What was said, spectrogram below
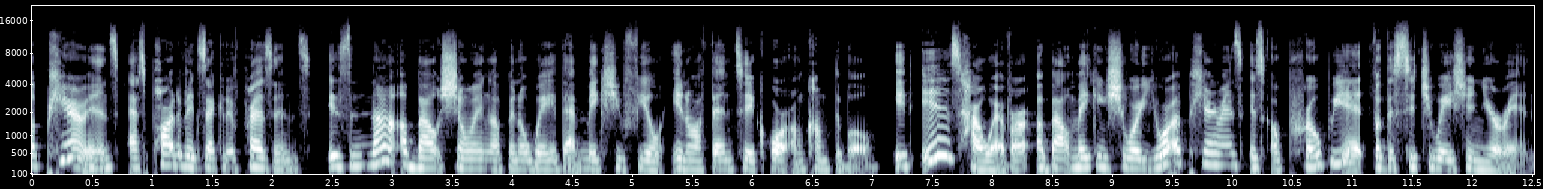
Appearance, as part of executive presence, is not about showing up in a way that makes you feel inauthentic or uncomfortable. It is, however, about making sure your appearance is appropriate for the situation you're in.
